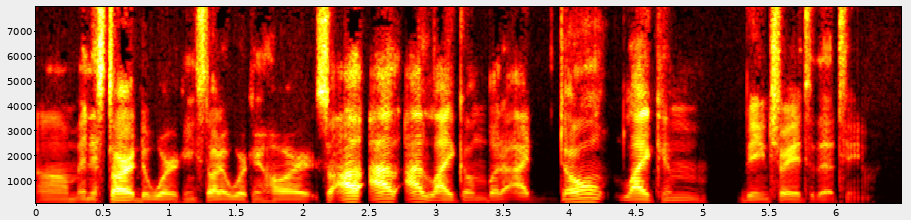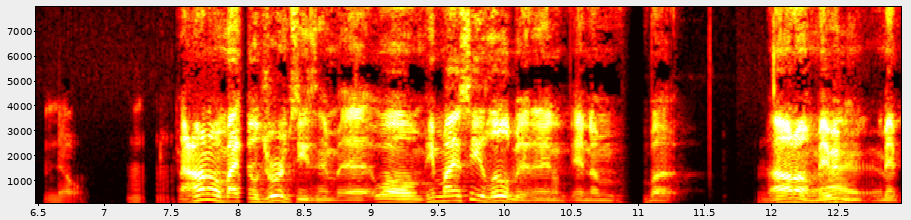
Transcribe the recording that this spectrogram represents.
Um, and it started to work, and he started working hard. So I, I, I like him, but I don't like him being traded to that team. No. I don't know. if Michael Jordan sees him. Uh, well, he might see a little bit in, in him, but I don't know. Maybe I- may-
